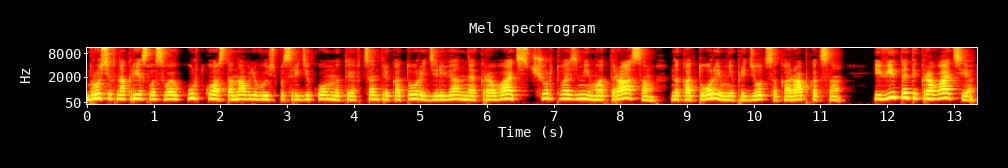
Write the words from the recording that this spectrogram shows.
Бросив на кресло свою куртку, останавливаюсь посреди комнаты, в центре которой деревянная кровать с, черт возьми, матрасом, на который мне придется карабкаться. И вид этой кровати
